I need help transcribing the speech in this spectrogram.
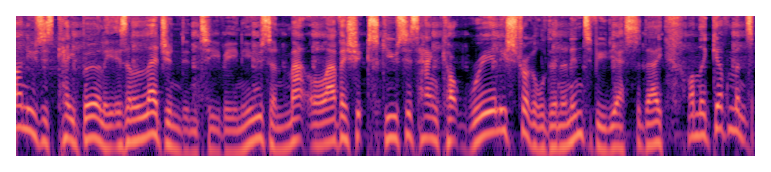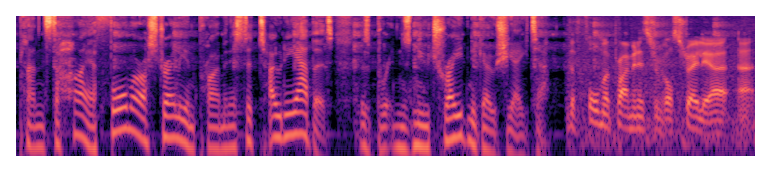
Sky News' Kay Burley is a legend in TV news, and Matt Lavish excuses Hancock really struggled in an interview yesterday on the government's plans to hire former Australian Prime Minister Tony Abbott as Britain's new trade negotiator. The former Prime Minister of Australia uh,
